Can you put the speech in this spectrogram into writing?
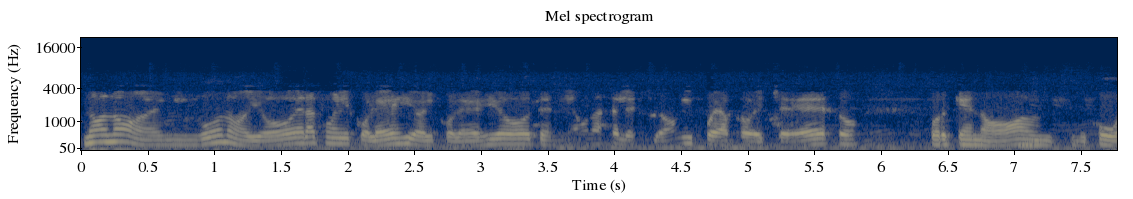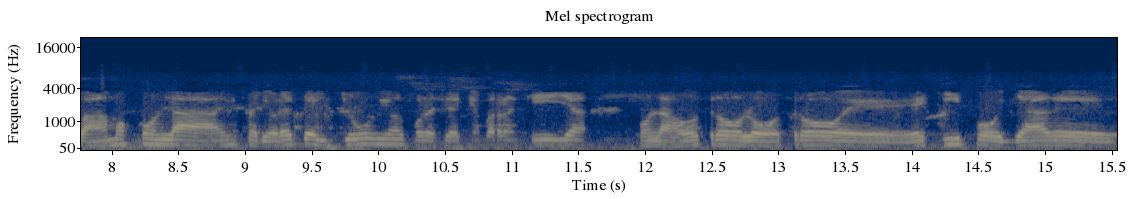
No, no, en ninguno. Yo era con el colegio. El colegio tenía una selección y pues aproveché eso. Porque no, jugábamos con las inferiores del Junior, por decir aquí en Barranquilla, con las otros, los otros eh, equipos ya de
